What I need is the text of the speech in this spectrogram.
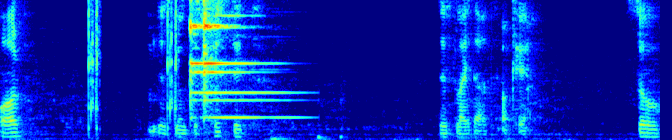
all. I'm just going to paste it. Just like that okay. So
